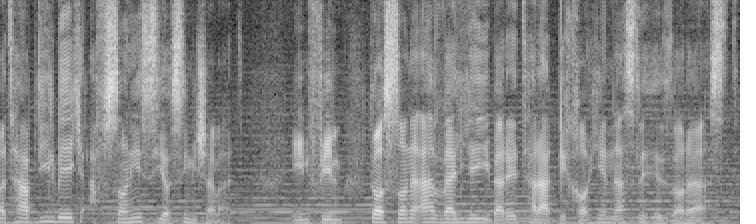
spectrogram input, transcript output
و تبدیل به یک افسانه سیاسی می شود این فیلم داستان اولیه‌ای برای ترقی خواهی نسل هزاره است.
